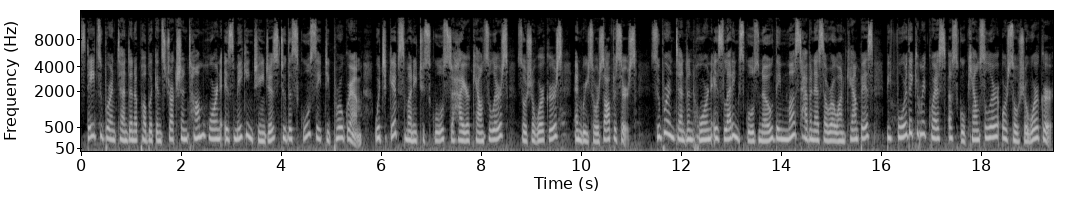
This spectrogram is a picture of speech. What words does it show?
State Superintendent of Public Instruction Tom Horne is making changes to the school safety program, which gives money to schools to hire counselors, social workers, and resource officers. Superintendent Horne is letting schools know they must have an SRO on campus before they can request a school counselor or social worker.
